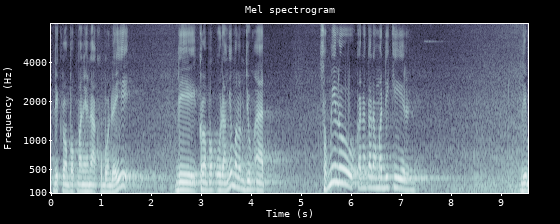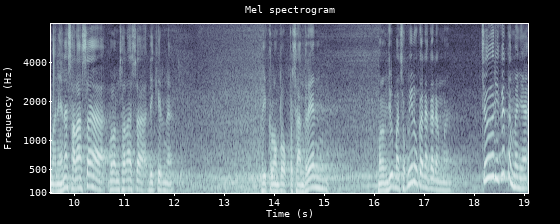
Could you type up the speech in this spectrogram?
di kelompok manehna aku bondai di kelompok urang malam Jumat sok milu kadang-kadang mah dikir. Di manehna salasa malam salasa dikirna. Di kelompok pesantren malam Jumat sok milu kadang-kadang mah. Ceri ke temannya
